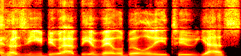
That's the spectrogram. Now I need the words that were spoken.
And- because you do have the availability to yes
